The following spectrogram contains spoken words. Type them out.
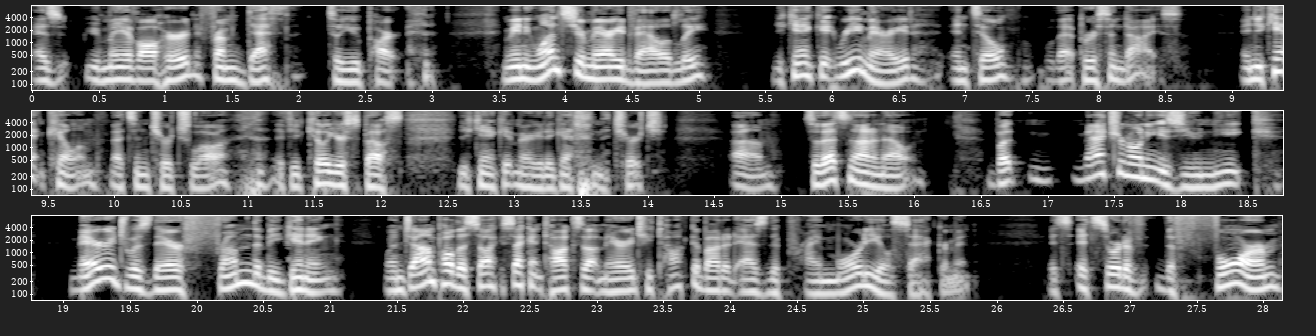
as you may have all heard, from death till you part. Meaning, once you're married validly, you can't get remarried until well, that person dies. And you can't kill them. That's in church law. if you kill your spouse, you can't get married again in the church. Um, so that's not an out. But matrimony is unique. Marriage was there from the beginning. When John Paul II talks about marriage, he talked about it as the primordial sacrament. It's, it's sort of the form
